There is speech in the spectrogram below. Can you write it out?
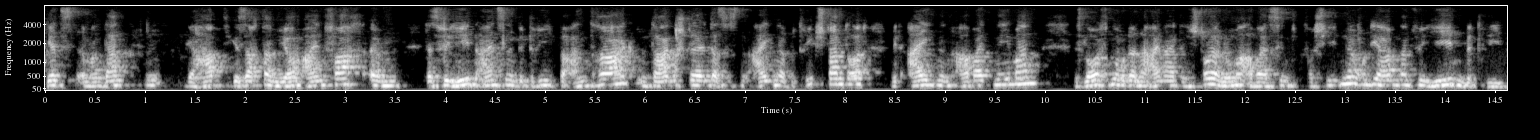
jetzt Mandanten gehabt, die gesagt haben, wir haben einfach ähm, das für jeden einzelnen Betrieb beantragt und dargestellt, das ist ein eigener Betriebsstandort mit eigenen Arbeitnehmern. Es läuft nur unter einer einheitlichen Steuernummer, aber es sind verschiedene und die haben dann für jeden Betrieb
